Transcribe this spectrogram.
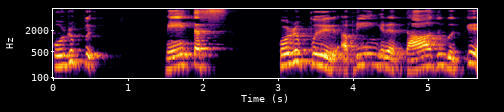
கொழுப்பு. மேதஸ் கொழுப்பு அப்படிங்கிற தாதுவுக்கு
